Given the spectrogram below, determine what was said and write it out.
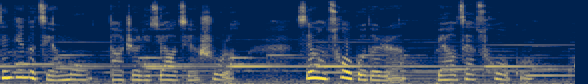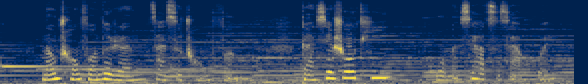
今天的节目到这里就要结束了，希望错过的人。不要再错过，能重逢的人再次重逢。感谢收听，我们下次再会。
